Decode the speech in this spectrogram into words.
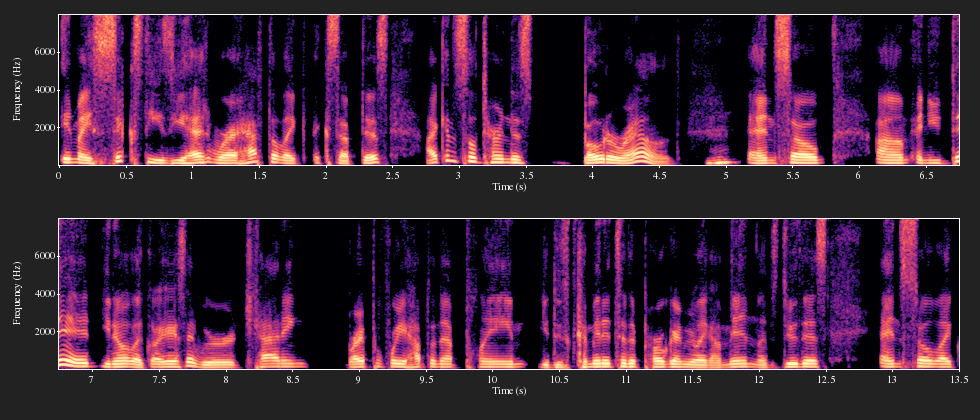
in my 60s yet where I have to like accept this. I can still turn this boat around. Mm-hmm. And so, um, and you did, you know, like like I said, we were chatting right before you hopped on that plane. You just committed to the program. You're like, I'm in, let's do this. And so, like,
